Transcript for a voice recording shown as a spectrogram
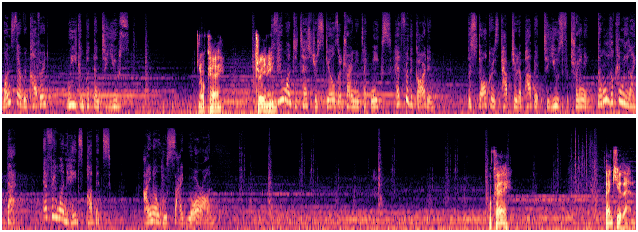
Once they're recovered, we can put them to use. Okay. Training. If you want to test your skills or try new techniques, head for the garden. The Stalkers captured a puppet to use for training. Don't look at me like that. Everyone hates puppets. I know whose side you're on. Okay. Thank you then.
